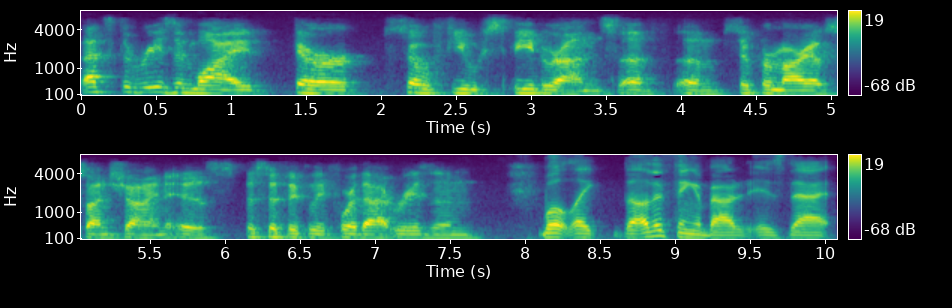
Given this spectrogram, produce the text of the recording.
That's the reason why there are so few speedruns of um, Super Mario Sunshine is specifically for that reason. Well, like the other thing about it is that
